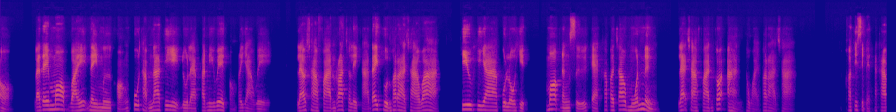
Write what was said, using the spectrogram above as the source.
ออก และได้มอบไว้ในมือของผู้ทำหน้าที่ดูแลพระนิเวศของพระยาเว แล้วชาฟานราชเลขาได้ทูลพระราชาว่าฮิวคิยาปุโรหิต มอบหนังสือแก่ข้าพเจ้าม้วนหนึ่ง และชาฟานก็อ่านถวายพระราชา ข้อที่ 11 นะครับ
